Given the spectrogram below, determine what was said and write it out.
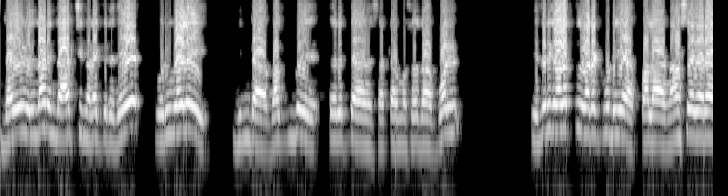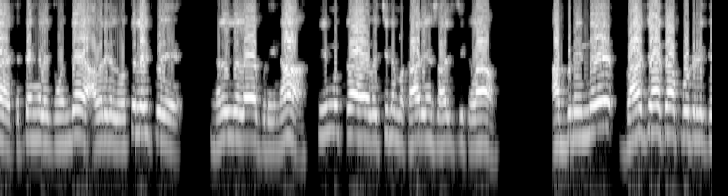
தயவில் தான் இந்த ஆட்சி நடக்கிறது. ஒருவேளை இந்த வக்பு திருத்த சட்ட மசோதா போல் எதிர்காலத்தில் வரக்கூடிய பல நாசகர திட்டங்களுக்கு வந்து அவர்கள் ஒத்துழைப்பு நல்கல அப்படின்னா திமுக வச்சு நம்ம காரியம் சாதிச்சுக்கலாம். அப்படின்னு பாஜக போட்டிருக்க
